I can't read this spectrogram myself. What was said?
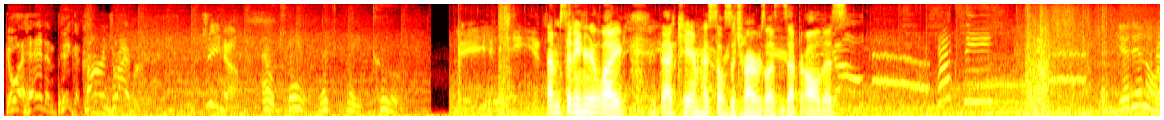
Go ahead and pick a car and driver. Gina. Okay, let's play cool. Hey, hey, hey, I'm sitting here like that cam has sells the driver's license after all this. Taxi! Get in already.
